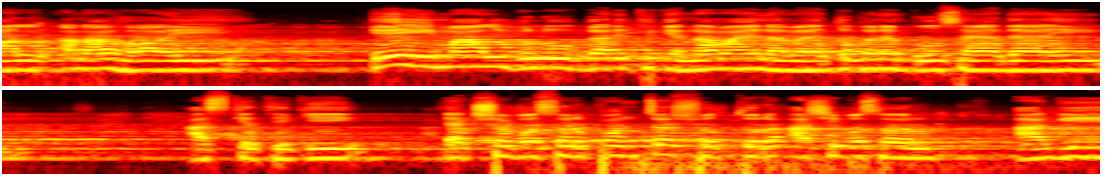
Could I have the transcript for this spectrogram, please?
মাল আনা হয়, এই মালগুলো গাড়ি থেকে নামায় নামায় দোকানে পৌঁছায় দেয়। আজকে থেকে একশো বছর, পঞ্চাশ, সত্তর, আশি বছর আগে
